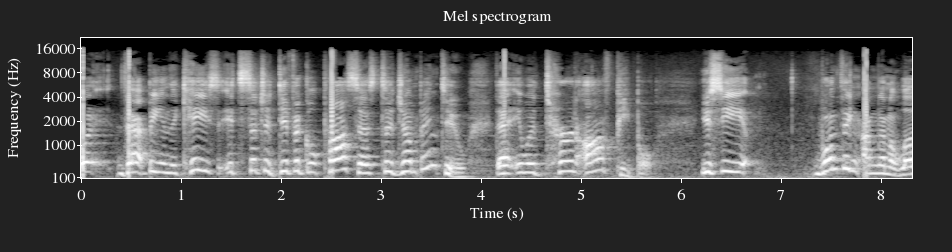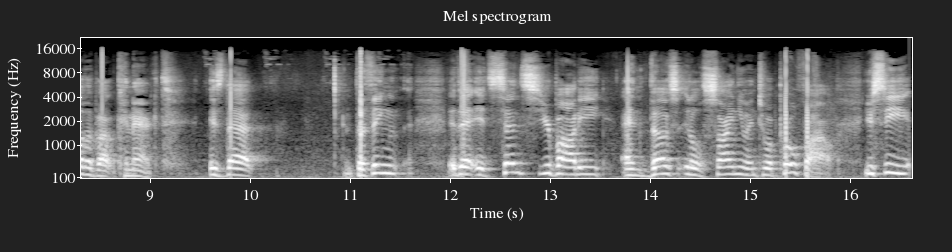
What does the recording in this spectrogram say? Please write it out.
But that being the case, it's such a difficult process to jump into that it would turn off people. You see, one thing I'm gonna love about Kinect is that the thing that it senses your body and thus it'll sign you into a profile. You see,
